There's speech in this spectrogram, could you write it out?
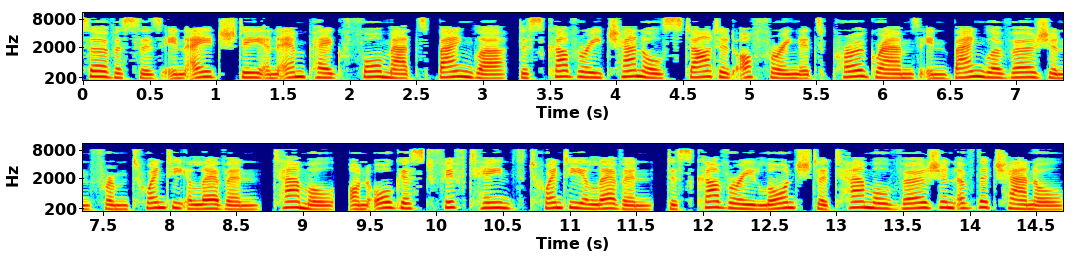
services in HD and MPEG formats. Bangla, Discovery Channel started offering its programs in Bangla version from 2011. Tamil, on August 15, 2011, Discovery launched a Tamil version of the channel.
